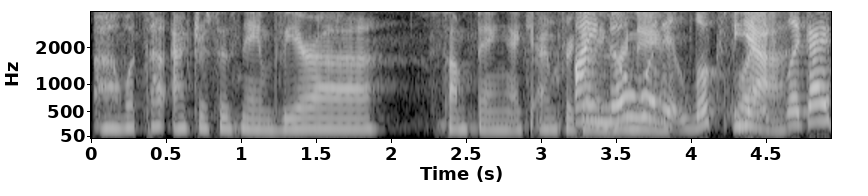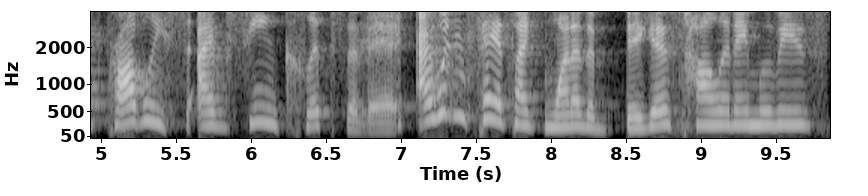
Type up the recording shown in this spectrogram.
uh, what's that actress's name? Vera something. I, am forgetting. I know what it looks like. Yeah. Like I've probably I've seen clips of it. I wouldn't say it's like one of the biggest holiday movies,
